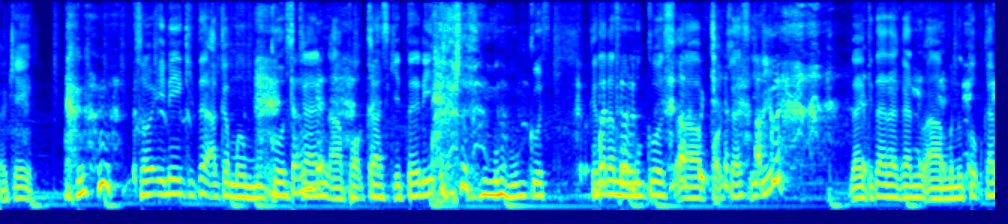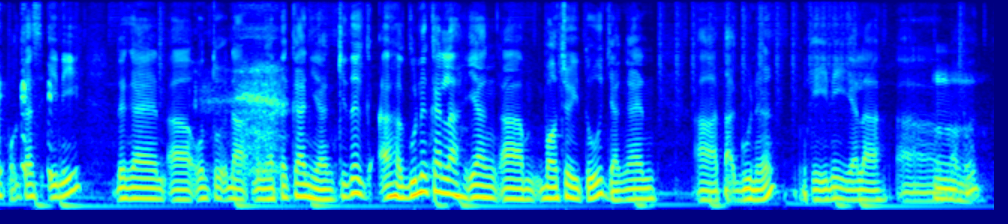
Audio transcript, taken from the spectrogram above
Okay. so ini kita akan membungkuskan uh, podcast kita ni membungkus. Kita Betul. membungkus uh, podcast ini dan kita akan uh, menutupkan podcast ini dengan uh, untuk nak mengatakan yang kita uh, gunakanlah yang um, voucher itu jangan uh, tak guna. Okay ini ialah uh, hmm. apa?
